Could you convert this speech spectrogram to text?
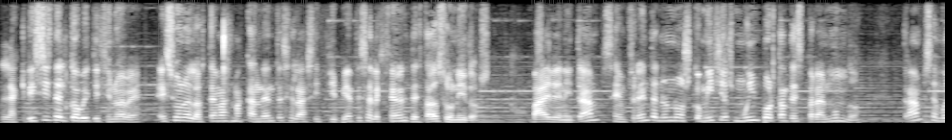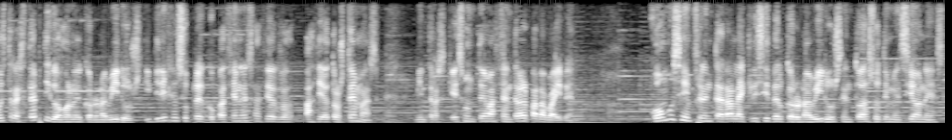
La crisis del COVID-19 es uno de los temas más candentes en las incipientes elecciones de Estados Unidos. Biden y Trump se enfrentan en unos comicios muy importantes para el mundo. Trump se muestra escéptico con el coronavirus y dirige sus preocupaciones hacia, hacia otros temas, mientras que es un tema central para Biden. ¿Cómo se enfrentará la crisis del coronavirus en todas sus dimensiones,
